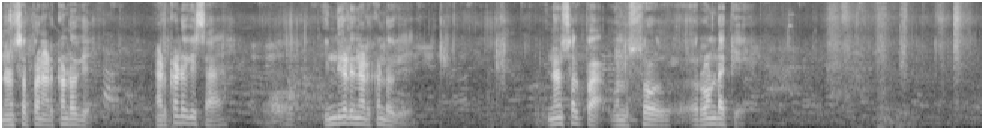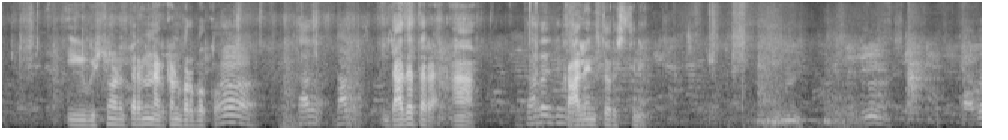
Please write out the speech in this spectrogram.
ನಾನು ಸ್ವಲ್ಪ ನಡ್ಕೊಂಡೋಗಿ. ನಡ್ಕೊಂಡೋಗಿ ಸಾ? ಹಿಂದ್ಗಡೆ ನಡ್ಕೊಂಡೋಗಿ. ಇನ್ನೊಂದು ಸ್ವಲ್ಪ ಒಂದು ಸೋ ರೌಂಡ್ ಹಾಕಿ. ಈ ವಿಷ್ಣುವರ್ಧನ್ ಥರ ನಡ್ಕೊಂಡು ಬರಬೇಕು. ದಾದ ಥರ ಹಾಂ. ಕಾಲಿನ ತೋರಿಸ್ತೀನಿ. ದಾದ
